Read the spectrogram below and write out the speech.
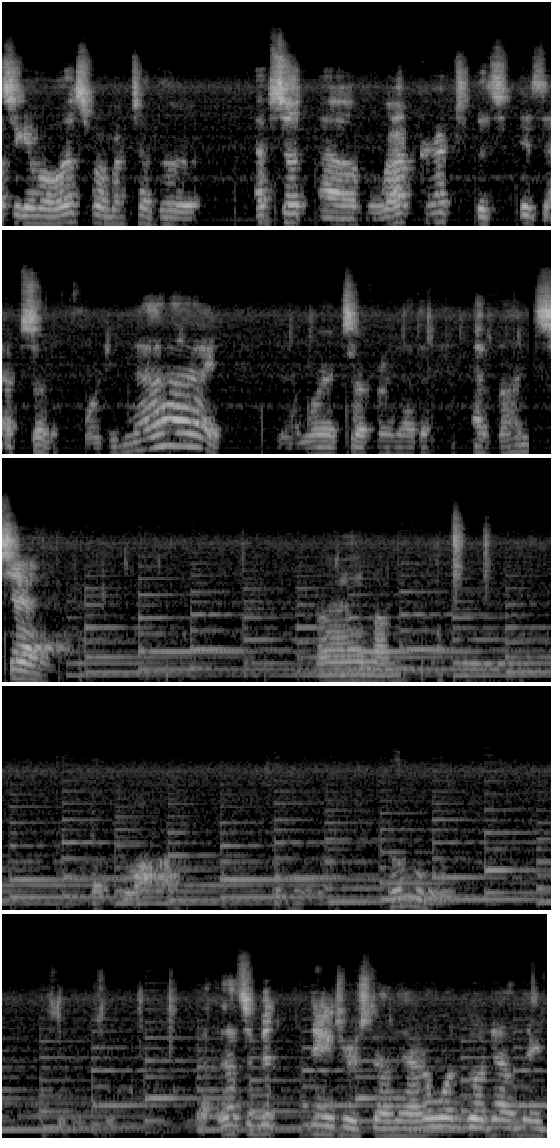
once again, welcome back to another episode of Rabbit Craft. This is episode 49. And we're excited for another adventure. And I'm touching the wall. Ooh. That's a bit dangerous down there. I don't want to go down there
